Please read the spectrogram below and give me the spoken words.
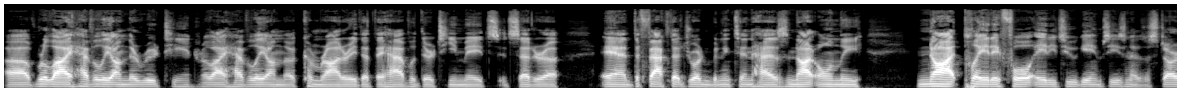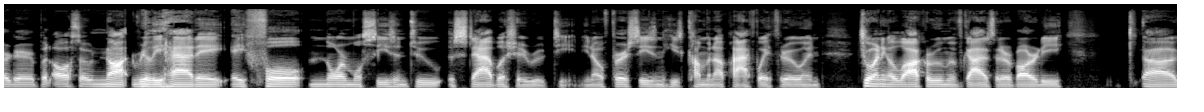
uh, rely heavily on their routine, rely heavily on the camaraderie that they have with their teammates, etc. And the fact that Jordan Binnington has not only not played a full 82 game season as a starter, but also not really had a, a full normal season to establish a routine. You know, first season, he's coming up halfway through and joining a locker room of guys that have already uh,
